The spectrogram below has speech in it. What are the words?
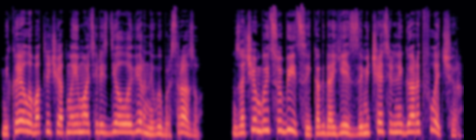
Микаэла, в отличие от моей матери, сделала верный выбор сразу. Зачем быть убийцей, когда есть замечательный Гаррет Флетчер?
